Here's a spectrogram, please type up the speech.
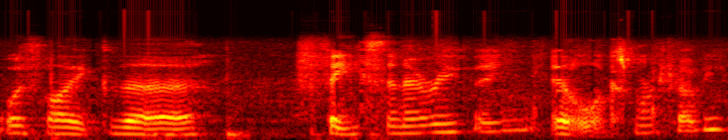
With like the face and everything, it looks more chubby.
